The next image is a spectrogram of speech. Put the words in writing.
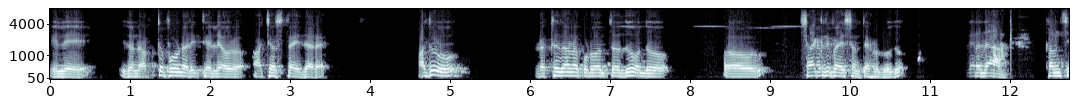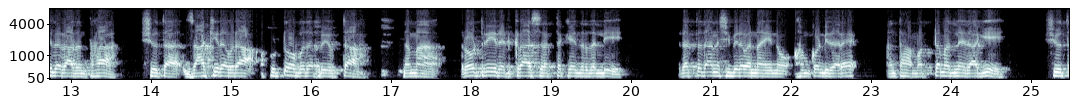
ಇಲ್ಲಿ ಇದೊಂದು ಅರ್ಥಪೂರ್ಣ ರೀತಿಯಲ್ಲಿ ಅವರು ಆಚರಿಸ್ತಾ ಇದ್ದಾರೆ. ಅದು ರಕ್ತದಾನ ಕೊಡುವಂಥದ್ದು ಒಂದು ಸ್ಯಾಕ್ರಿಫೈಸ್ ಅಂತ ಹೇಳ್ಬೋದು. ನಗರದ ಕೌನ್ಸಿಲರ್ ಆದಂತಹ ಶ್ರೀಯುತ ಜಾಕಿರ್ ಅವರ ಹುಟ್ಟುಹಬ್ಬದ ಪ್ರಯುಕ್ತ ನಮ್ಮ ರೋಟರಿ ರೆಡ್ ಕ್ರಾಸ್ ರಕ್ತ ಕೇಂದ್ರದಲ್ಲಿ ರಕ್ತದಾನ ಶಿಬಿರವನ್ನ ಏನು ಹಮ್ಮಿಕೊಂಡಿದ್ದಾರೆ, ಅಂತಹ ಮೊತ್ತ ಮೊದಲನೇದಾಗಿ ಶ್ರೀಯುತ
